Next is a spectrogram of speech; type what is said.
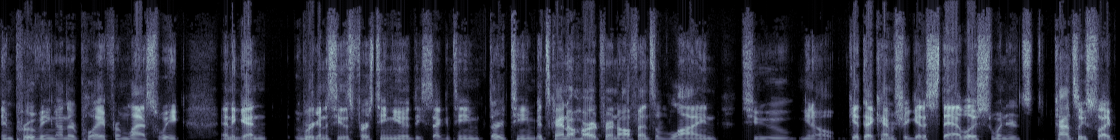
improving on their play from last week. And again, we're going to see this first team unit, the second team, third team. It's kind of hard for an offensive line to, you know, get that chemistry, get established when you're constantly swipe,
